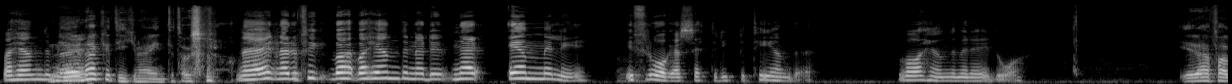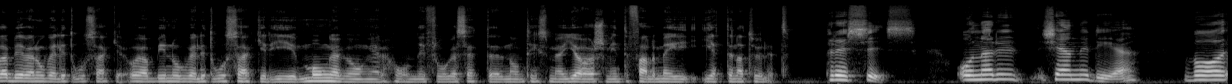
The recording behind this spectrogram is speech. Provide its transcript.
Vad händer med Nej, den här kritiken har jag inte tagit så bra. Nej, när du fick, vad, vad händer när, du, när Emily ifrågasätter ditt beteende? Vad händer med dig då? I det här fallet blev jag nog väldigt osäker. Och jag blir nog väldigt osäker i många gånger hon ifrågasätter någonting som jag gör som inte faller mig jättenaturligt. Precis. Och när du känner det, vad,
